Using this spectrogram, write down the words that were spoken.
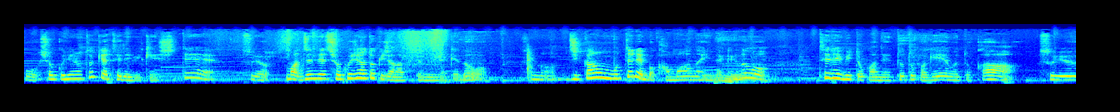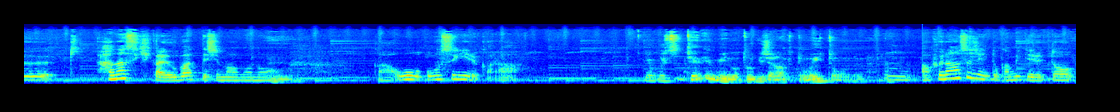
こう食事の時はテレビ消してそれをまあ全然食事の時じゃなくてもいいんだけどその時間を持てれば構わないんだけど、うんテレビとかネットとかゲームとかそういうき話す機会を奪ってしまうものが多多すぎるから、いや別にテレビの時じゃなくてもいいと思うんだよ。ねうん、あフランス人とか見てると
